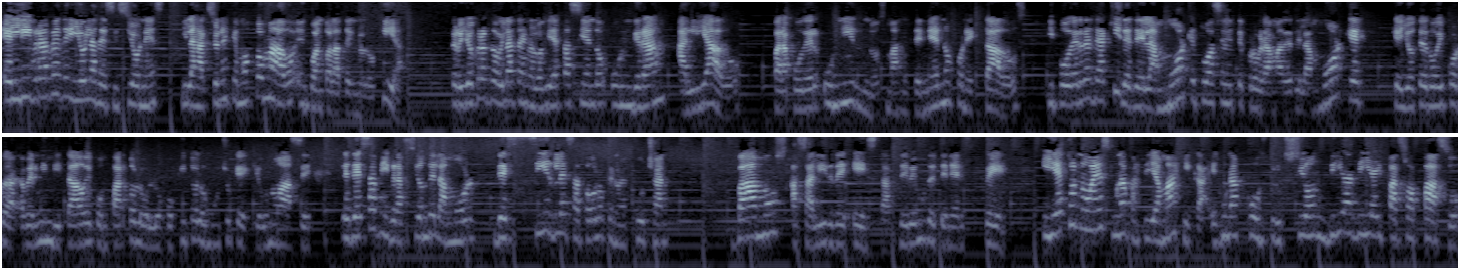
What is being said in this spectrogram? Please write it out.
El libre albedrío y las decisiones y las acciones que hemos tomado en cuanto a la tecnología. Pero yo creo que hoy la tecnología está siendo un gran aliado para poder unirnos, mantenernos conectados y poder desde aquí, desde el amor que tú haces en este programa, desde el amor que que yo te doy por haberme invitado y comparto lo, poquito, lo mucho que, que uno hace. Desde esa vibración del amor, decirles a todos los que nos escuchan, vamos a salir de esta, debemos de tener fe. Y esto no es una pastilla mágica, es una construcción día a día y paso a paso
